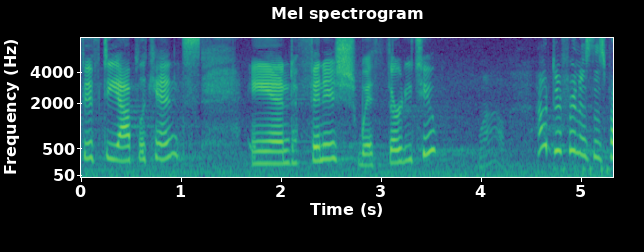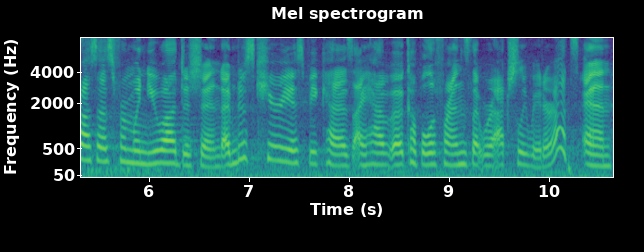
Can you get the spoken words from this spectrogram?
50 applicants and finish with 32 how different is this process from when you auditioned? I'm just curious because I have a couple of friends that were actually Raiderettes, and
